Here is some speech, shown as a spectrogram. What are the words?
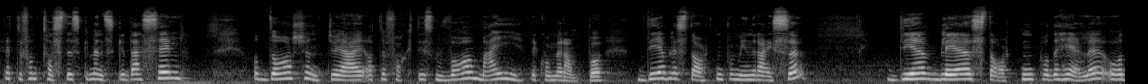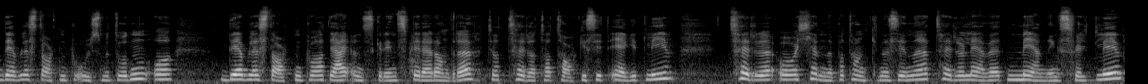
Dette fantastiske mennesket deg selv. Og da skjønte jo jeg at det faktisk var meg det kommer an på. Det ble starten på min reise. Det ble starten på det hele, og det ble starten på Ols-metoden. Og det ble starten på at jeg ønsker å inspirere andre til å tørre å ta tak i sitt eget liv. Tørre å kjenne på tankene sine, tørre å leve et meningsfylt liv.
